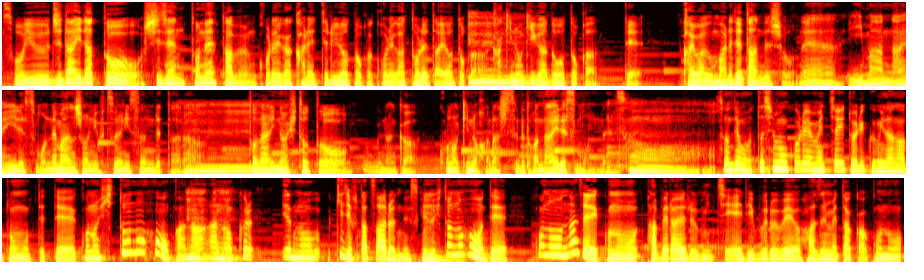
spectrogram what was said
そういう時代だと、自然とね、多分これが枯れてるよとか、これが取れたよとか、うん柿の木がどうとかって、会話生まれてたんでしょうね。今ないですもんね、マンションに普通に住んでたら。うん隣の人と、なんか、この木の話するとかないですもんね。そう。そうでも私もこれめっちゃいい取り組みだなと思っててこの人の方かな、うんうんあのくるあの記事2つあるんですけど、うん。人の方でこのなぜこの食べられる道エディブルウェイを始めたかこの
